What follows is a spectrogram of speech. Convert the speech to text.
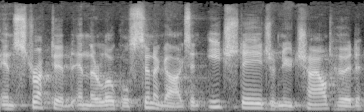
instructed in their local synagogues. In each stage of new childhood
